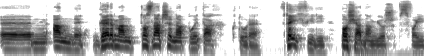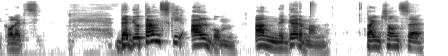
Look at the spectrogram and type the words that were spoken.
e, Anny German, to znaczy na płytach, które w tej chwili posiadam już w swojej kolekcji. Debiutancki album Anny German, tańczące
